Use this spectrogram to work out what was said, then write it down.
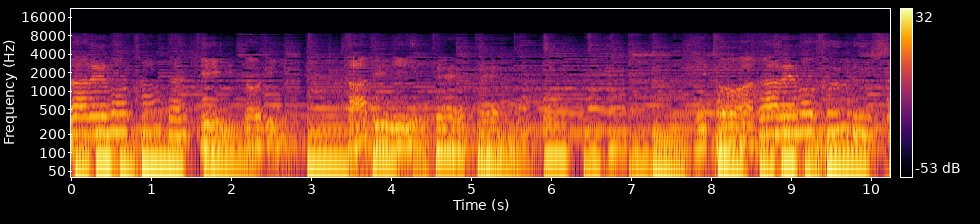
誰もただ一人旅に出て人は誰もふるさ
